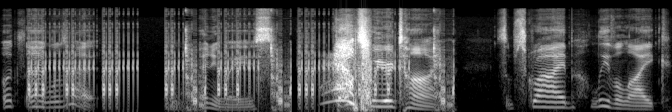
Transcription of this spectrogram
what the heck was that? Anyways, thanks for your time. Subscribe, leave a like,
